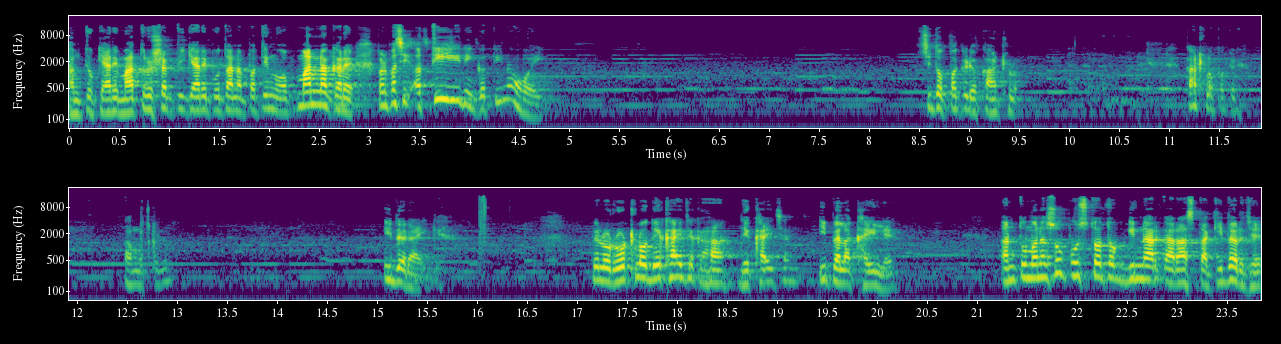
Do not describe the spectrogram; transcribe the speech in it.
આમ તો ક્યારે માતૃશક્તિ, ક્યારે પોતાના પતિનું અપમાન ન કરે, પણ પછી અતિની ગતિ ન હોય. સીધો પકડ્યો કાંઠલો. કાંઠલો પકડ્યો. આમ જ કર્યું. ઈધર આવી ગયા. પેલો રોટલો દેખાય છે કે હા, દેખાય છે. એ પેલા ખાઈ લે. અને તું મને શું પૂછતો તો ગિરનાર કા રાસ્તા કિધર છે?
